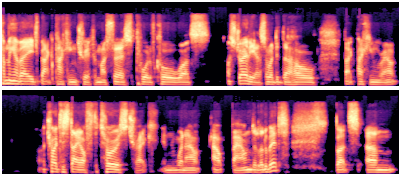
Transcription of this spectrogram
coming of age backpacking trip, and my first port of call was Australia. So I did the whole backpacking route. I tried to stay off the tourist trek and went out outbound a little bit, but um,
